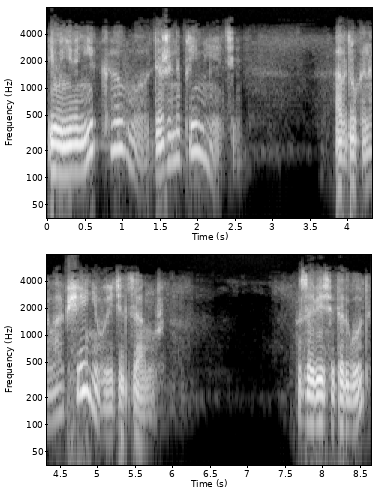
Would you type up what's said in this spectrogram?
и у нее никого, даже на примете. А вдруг она вообще не выйдет замуж? За весь этот год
